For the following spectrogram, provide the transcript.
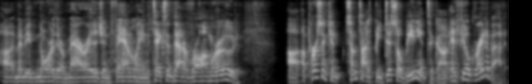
uh, maybe ignore their marriage and family and it takes them down a wrong road uh, a person can sometimes be disobedient to god and feel great about it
